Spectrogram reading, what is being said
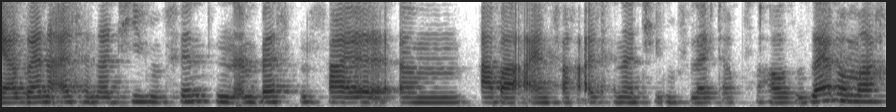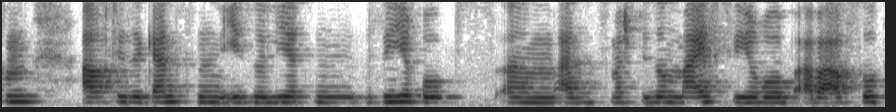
ja, seine Alternativen finden, im besten Fall ähm, aber einfach Alternativen vielleicht auch zu Hause selber machen. Auch diese ganzen isolierten Sirups, ähm, also zum Beispiel so Maissirup, aber auch so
